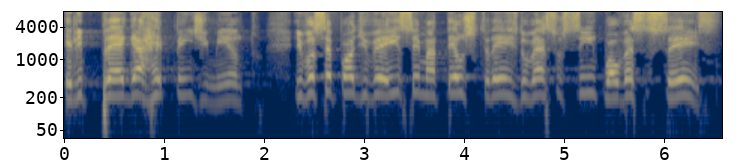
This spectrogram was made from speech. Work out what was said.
ele prega arrependimento. E você pode ver isso em Mateus 3, do verso 5 ao verso 6.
